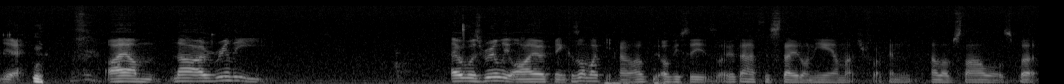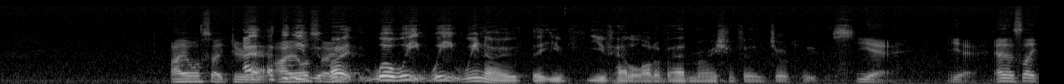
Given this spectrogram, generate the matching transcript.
Yeah. I um no, I really. It was really eye opening because I'm like, you know, obviously, it's like, I don't have to state on here how much fucking I love Star Wars, but I also do. I, I, I also I, well, we, we, we know that you've you've had a lot of admiration for George Lucas. yeah, yeah, and it's like,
